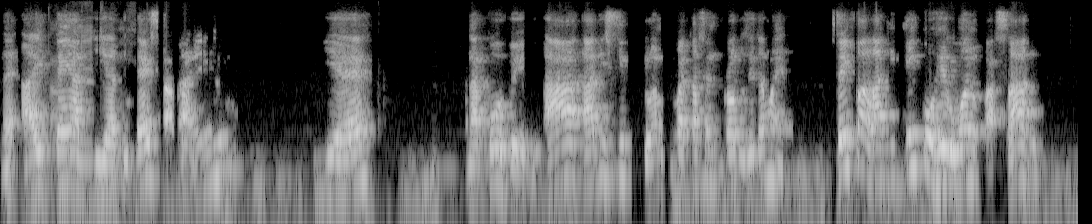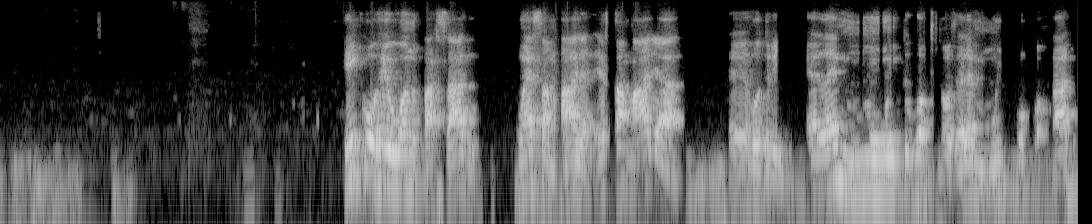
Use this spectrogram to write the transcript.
Né? Aí tá tem aqui a de 10 km, que é na cor verde. A, a de 5 km vai estar sendo produzida amanhã. Sem falar que quem correu o ano passado, quem correu o ano passado, com essa malha. Essa malha, é, Rodrigo, ela é muito gostosa, ela é muito confortável.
